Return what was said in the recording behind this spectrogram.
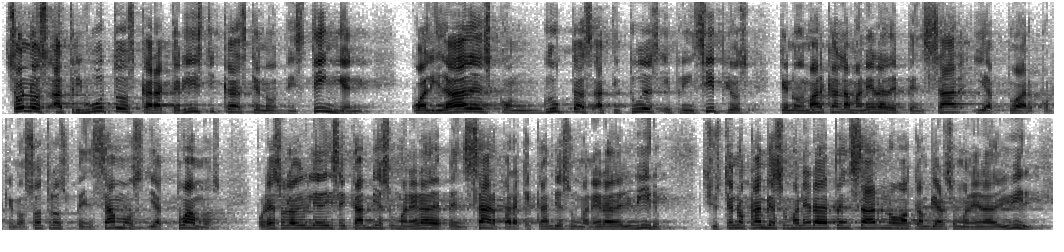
Son los atributos, características que nos distinguen, cualidades, conductas, actitudes y principios que nos marcan la manera de pensar y actuar, porque nosotros pensamos y actuamos. Por eso la Biblia dice, cambie su manera de pensar para que cambie su manera de vivir. Si usted no cambia su manera de pensar, no va a cambiar su manera de vivir.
